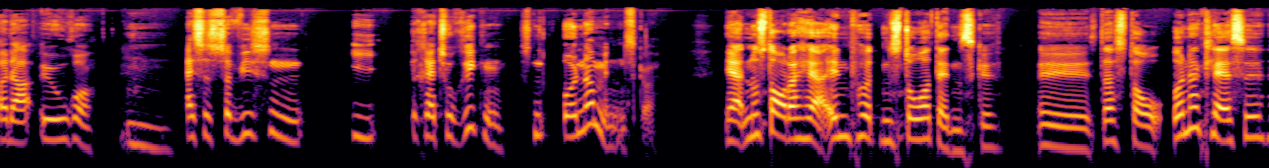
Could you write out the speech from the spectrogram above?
og der er øvre. Mm. Altså, så vi sådan i retorikken sådan undermennesker. Ja, nu står der her inde på den store danske. Øh, der står underklasse.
